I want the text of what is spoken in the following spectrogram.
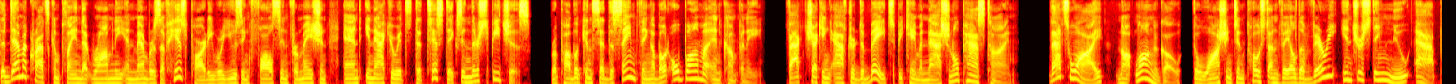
The Democrats complained that Romney and members of his party were using false information and inaccurate statistics in their speeches. Republicans said the same thing about Obama and company. Fact checking after debates became a national pastime. That's why, not long ago, the Washington Post unveiled a very interesting new app.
